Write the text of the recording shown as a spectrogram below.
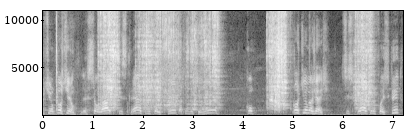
Prontinho, prontinho. Deixe seu like, se inscreve se não for inscrito, ativa o sininho. Com... Prontinho, minha gente. Se inscreve se não for inscrito.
